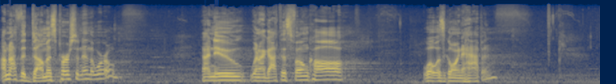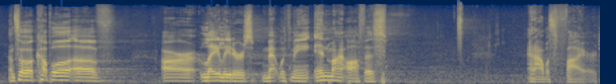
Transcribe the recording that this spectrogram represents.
I'm not the dumbest person in the world. I knew when I got this phone call what was going to happen. And so a couple of our lay leaders met with me in my office, and I was fired.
